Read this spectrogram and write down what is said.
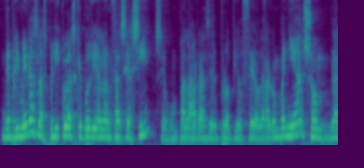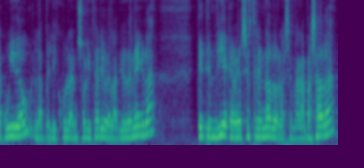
De primeras, las películas que podrían lanzarse así, según palabras del propio CEO de la compañía, son Black Widow, la película en solitario de la Viuda Negra, que tendría que haberse estrenado la semana pasada,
